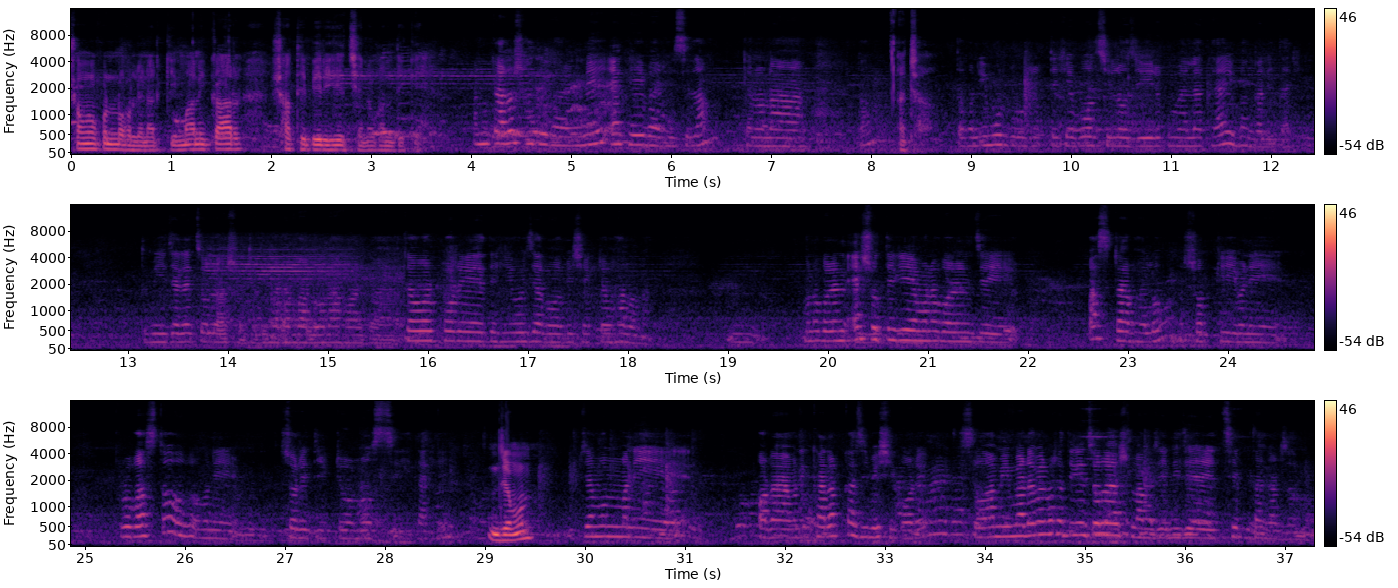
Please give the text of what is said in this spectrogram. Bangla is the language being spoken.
সমপন্ন হলেন আর কি? মানে কার সাথে বেরিয়েছেন ওখান থেকে? আমি কারোর সাথে বাইরে একাই বাইরে হয়েছিলাম। কেননা আচ্ছা। তখন ইমুর গ্রুপ থেকে বলছিল যে এরকম এলাকায় বাঙালি থাকে। তুমি এই জায়গায় চলে আসো যদি ম্যাডাম ভালো না হয় বা যাওয়ার পরে দেখি ওই জায়গা বেশি একটা ভালো না। মনে করেন একশো থেকে মনে করেন যে পাঁচটা ভালো সব কি মানে প্রবাস তো মানে চরিত্র একটু নসি থাকে। যেমন? যেমন মানে ওরা মানে খারাপ কাজই বেশি করে। তো আমি ম্যাডামের বাসা থেকে চলে আসলাম যে নিজে চেপ থাকার জন্য।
